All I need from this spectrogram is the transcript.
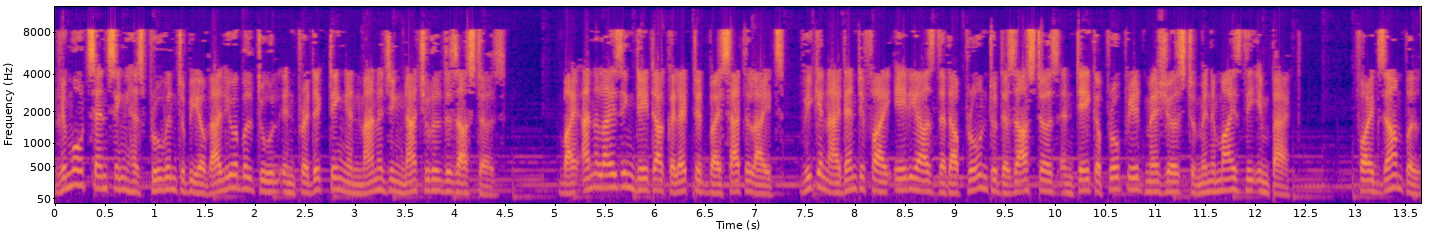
Remote sensing has proven to be a valuable tool in predicting and managing natural disasters. By analyzing data collected by satellites, we can identify areas that are prone to disasters and take appropriate measures to minimize the impact. For example,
